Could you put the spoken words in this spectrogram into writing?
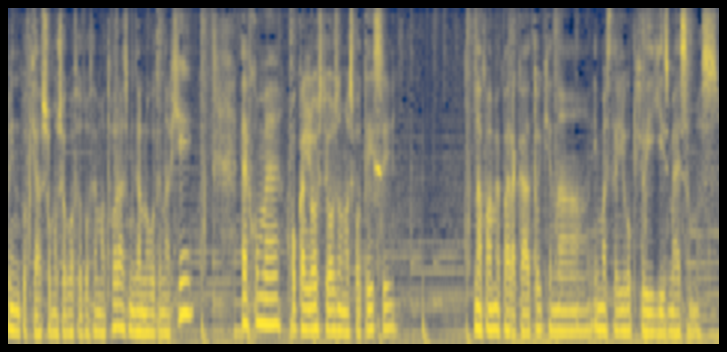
μην το πιάσω όμως εγώ αυτό το θέμα τώρα, ας μην κάνω εγώ την αρχή. Εύχομαι ο καλός Θεός να μας φωτίσει, να πάμε παρακάτω και να είμαστε λίγο πιο υγιείς μέσα μας.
